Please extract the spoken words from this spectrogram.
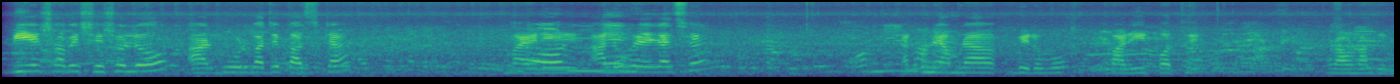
বিয়ে সবে শেষ হলো আর ভোর বাজে পাঁচটা। বাইরে আলো হয়ে গেছে। এখনই আমরা বেরোবো বাড়ির পথে রওনা দেব।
